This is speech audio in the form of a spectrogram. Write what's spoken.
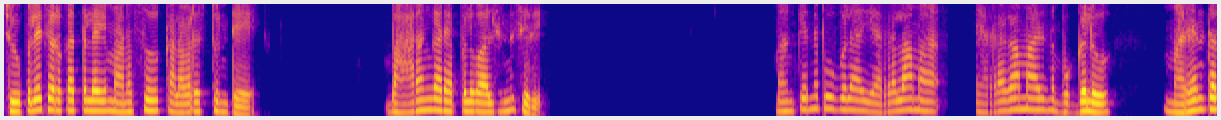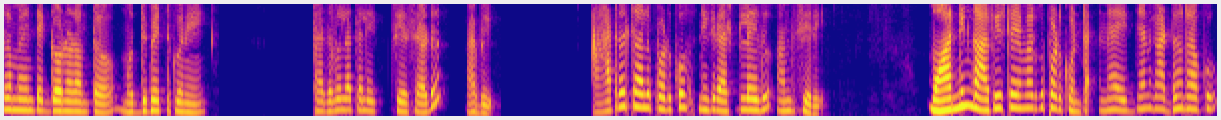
చూపులే చొరకత్తలై మనసు కలవరిస్తుంటే భారంగా రెప్పలు వాల్చింది సిరి. మంకెన్న పువ్వుల ఎర్రలా మా ఎర్రగా మారిన బుగ్గలు మరింత రొమాంటిక్గా ఉండడంతో ముద్దు పెట్టుకుని పెదవులతలి చేశాడు అభి. ఆటలు చాలు పడుకో నీకు రెస్ట్ లేదు అంది సిరి. మార్నింగ్ ఆఫీస్ టైం వరకు పడుకుంటా నా యజ్ఞానికి అడ్డం రాకు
